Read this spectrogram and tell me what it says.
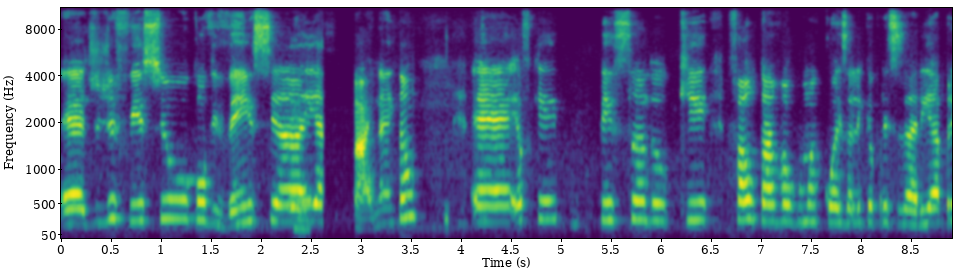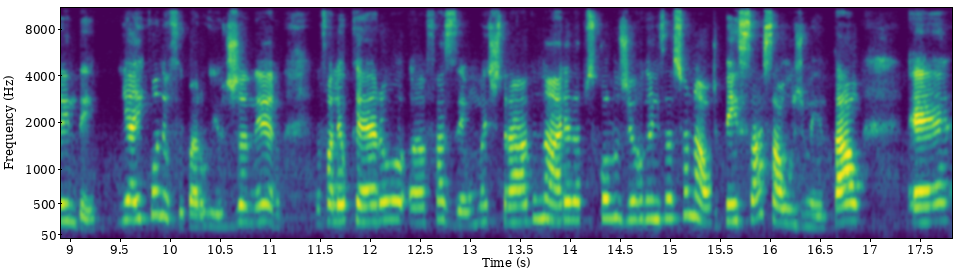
é, de difícil convivência é. e assim vai, né? Então, é, eu fiquei pensando que faltava alguma coisa ali que eu precisaria aprender. E aí, quando eu fui para o Rio de Janeiro, eu falei, eu quero uh, fazer um mestrado na área da psicologia organizacional, de pensar saúde mental é,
